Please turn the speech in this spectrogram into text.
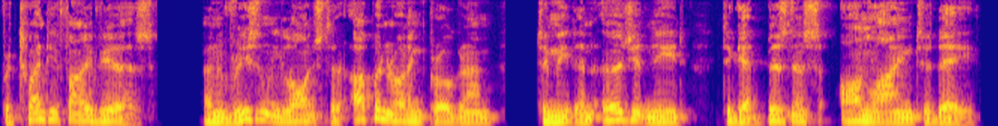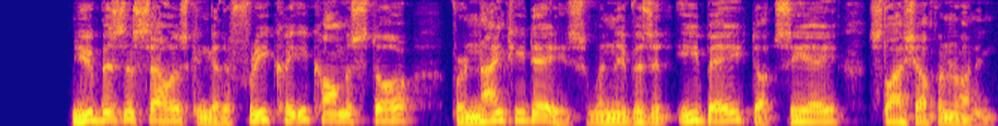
for 25 years and have recently launched their Up and Running program to meet an urgent need to get business online today. New business sellers can get a free e-commerce store for 90 days when they visit ebay.ca slash up and running.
